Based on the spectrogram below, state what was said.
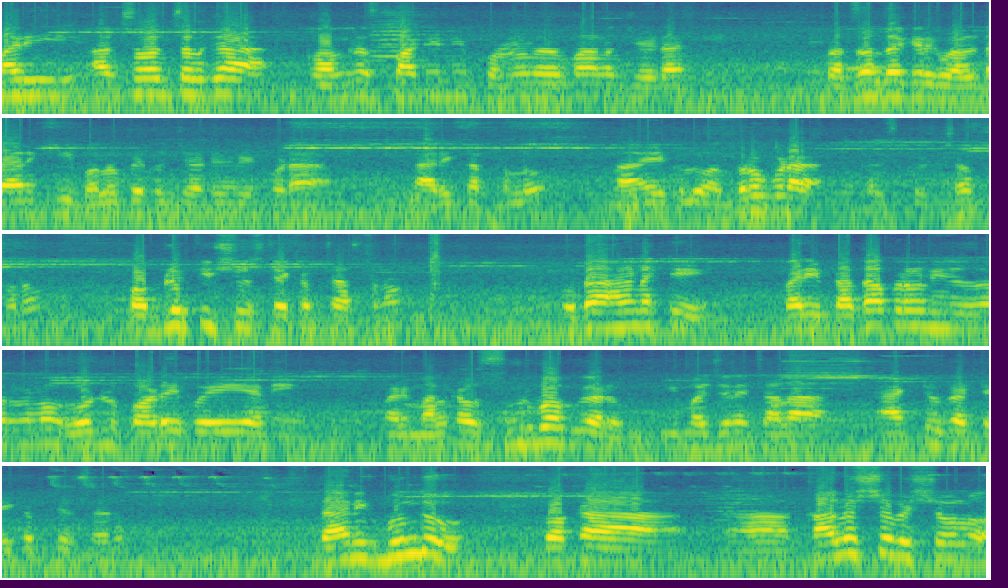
మరి అంచలంచలుగా కాంగ్రెస్ పార్టీని పునర్నిర్మాణం చేయడానికి ప్రజల దగ్గరికి వెళ్ళడానికి బలోపేతం చేయడానికి కూడా కార్యకర్తలు నాయకులు అందరూ కూడా కలిసి చేస్తున్నాం. పబ్లిక్ ఇష్యూస్ టేకప్ చేస్తున్నాం. ఉదాహరణకి మరి పెద్దాపురం నియోజకవర్గంలో రోడ్లు పాడైపోయాయి అని మరి మల్కాల సూర్బాబు గారు ఈ మధ్యనే చాలా యాక్టివ్గా టేకప్ చేశారు. దానికి ముందు ఒక కాలుష్య విషయంలో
